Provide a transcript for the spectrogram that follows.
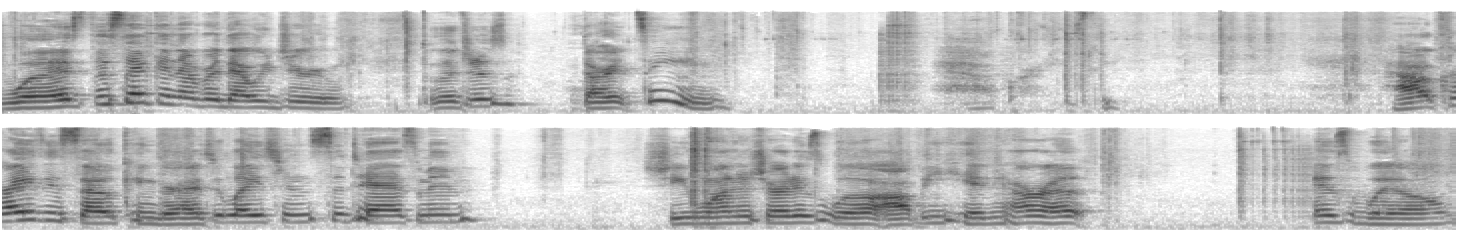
was the second number that we drew, which is 13. How crazy. How crazy. So congratulations to Jasmine. She won a shirt as well. I'll be hitting her up as well.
